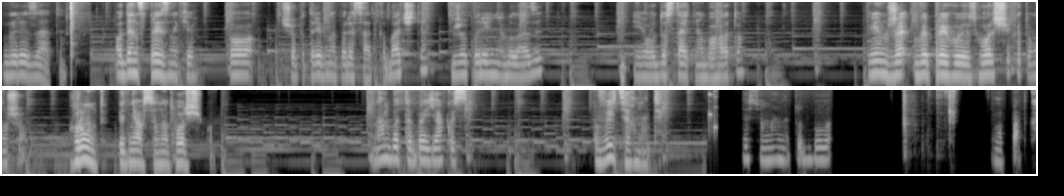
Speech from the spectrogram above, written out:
вирізати? Один з признаків того, що потрібна пересадка. Бачите? Вже коріння вилазить. Його достатньо багато. Він вже випригує з горщика, тому що ґрунт піднявся над горщиком. Нам би тебе якось витягнути. Десь у мене тут була лопатка.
